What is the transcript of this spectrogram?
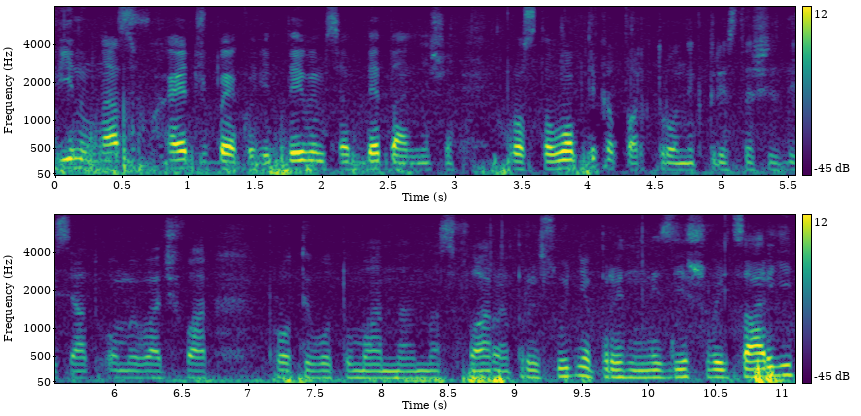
він у нас в хеджбекові. Дивимося детальніше. Просто оптика, парктроник 360, омивач фар, противотуманна у нас фара присутня, пригнаний зі Швейцарії.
